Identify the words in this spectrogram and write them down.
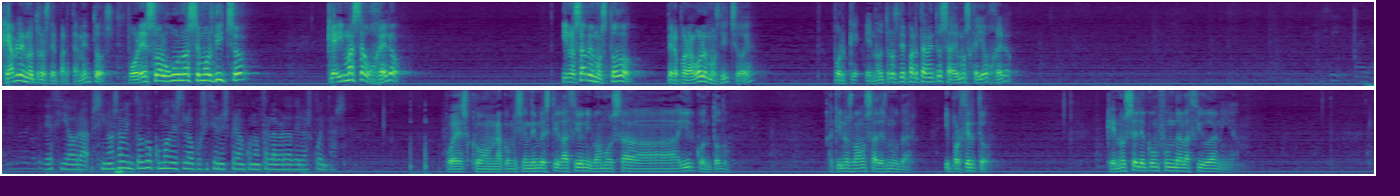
que hablen otros departamentos. Por eso algunos hemos dicho que hay más agujero. Y no sabemos todo, pero por algo lo hemos dicho, ¿eh? Porque en otros departamentos sabemos que hay agujero. Lo que decía ahora, si no saben todo, ¿cómo desde la oposición esperan conocer la verdad de las cuentas? Pues con la comisión de investigación y vamos a ir con todo. Aquí nos vamos a desnudar. Y por cierto, que no se le confunda a la ciudadanía.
